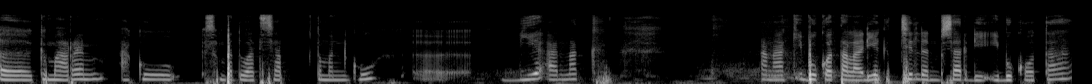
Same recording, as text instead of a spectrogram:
uh, kemarin aku sempat WhatsApp temanku uh, dia anak anak ibu kota lah. Dia kecil dan besar di ibu kota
